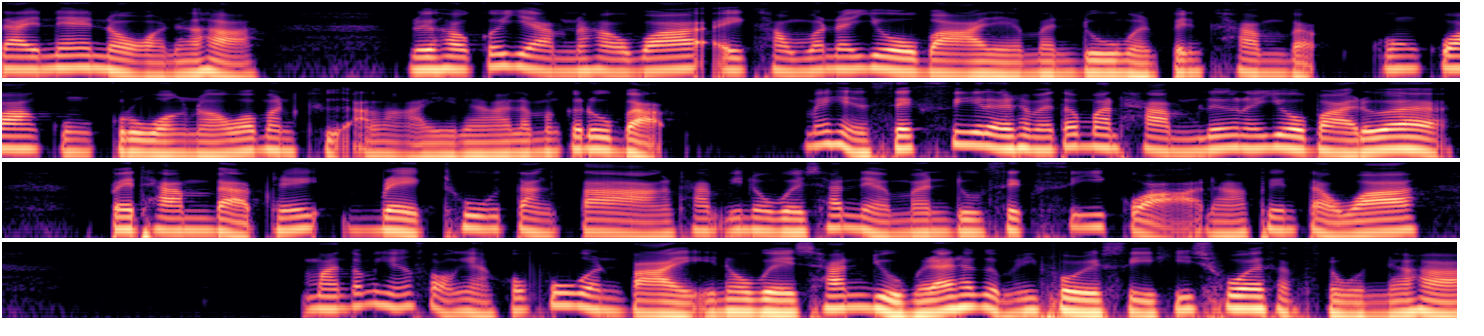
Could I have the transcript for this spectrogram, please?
ได้แน่นอนนะคะ โดยเขาก็ย้ำนะคะว่าไอ้คำว่านโยบายเนี่ยมันดูเหมือนเป็นคำแบบกว้างๆกลวงๆเนาะว่ามันคืออะไรนะ แล้วมันก็ดูแบบไม่เห็นเซ็กซี่เลยทำไมต้องมาทำเรื่องนโยบายด้วย ไปทำแบบที่ breakthrough ต่างๆทำอินโนเวชันเนี่ยมันดูเซ็กซี่กว่านะ เพียงแต่ว่ามันต้องมีทั้งสองอย่างควบคู่กันไปอินโนเวชันอยู่ไม่ได้ถ้าเกิดไม่มี policy ที่ช่วยสนับสนุนนะคะ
